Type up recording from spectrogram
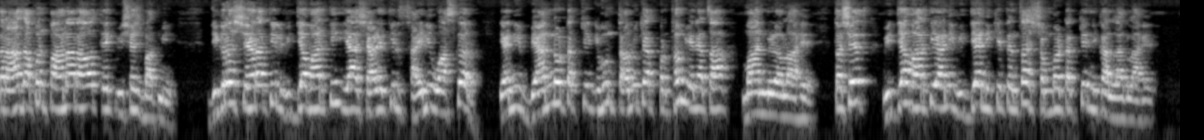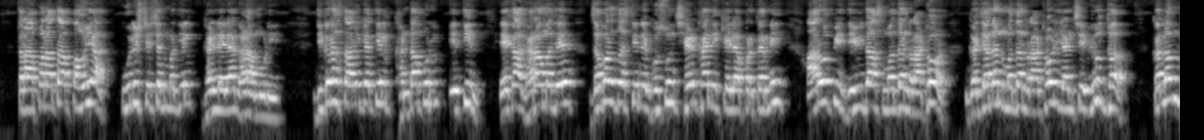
तर आज आपण पाहणार आहोत एक विशेष बातमी. दिग्रस शहरातील विद्याभारती या शाळेतील सायली वास्कर यांनी ब्याण्णव टक्के घेऊन तालुक्यात प्रथम येण्याचा मान मिळवला आहे. तसेच विद्याभारती आणि विद्यानिकेतनचा शंभर टक्के निकाल लागला आहे. तर आपण आता पाहूया पोलीस स्टेशन मधील घडलेल्या घडामोडी. दिग्रस तालुक्यातील खंडापूर येथील एका घरामध्ये जबरदस्तीने घुसून छेडखानी केल्या प्रकरणी आरोपी देवीदास मदन राठोड गजानन मदन राठोड यांचे विरुद्ध कलम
